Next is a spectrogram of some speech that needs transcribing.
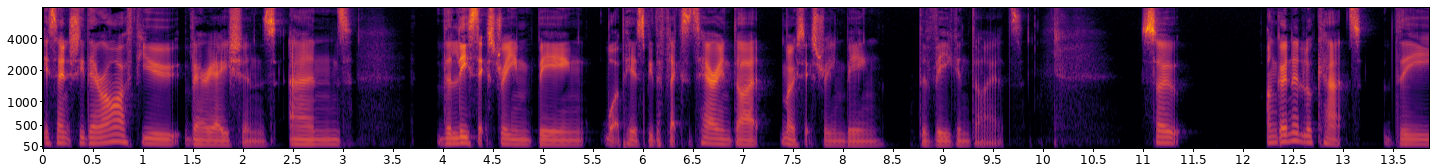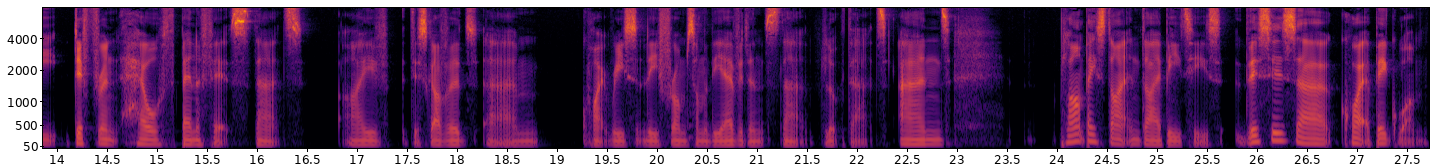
essentially, there are a few variations, and the least extreme being what appears to be the flexitarian diet, most extreme being the vegan diet. So I'm going to look at the different health benefits that I've discovered um, quite recently from some of the evidence that looked at. And plant based diet and diabetes, this is uh, quite a big one.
